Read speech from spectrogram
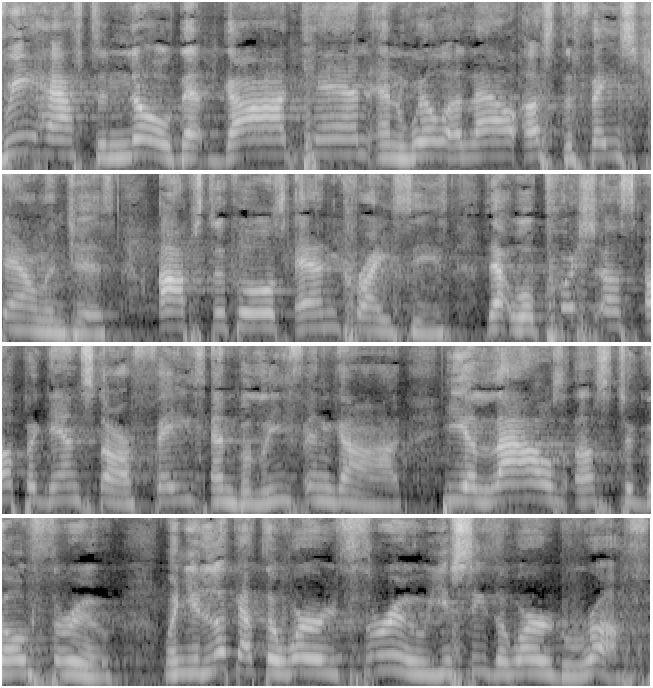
We have to know that God can and will allow us to face challenges, obstacles, and crises that will push us up against our faith and belief in God. He allows us to go through. When you look at the word through, you see the word rough.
